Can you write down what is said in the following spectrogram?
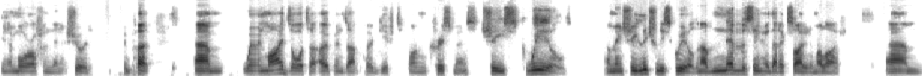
you know, more often than it should. But um, when my daughter opens up her gift on Christmas, she squealed. I mean, she literally squealed, and I've never seen her that excited in my life. Um,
